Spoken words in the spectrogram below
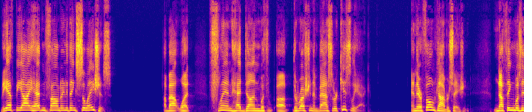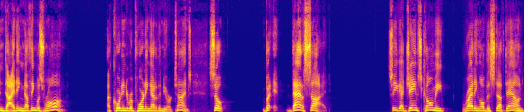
the FBI hadn't found anything salacious about what Flynn had done with uh, the Russian ambassador Kislyak and their phone conversation. Nothing was indicting, nothing was wrong, according to reporting out of the New York Times. So, but that aside, so you got James Comey writing all this stuff down.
